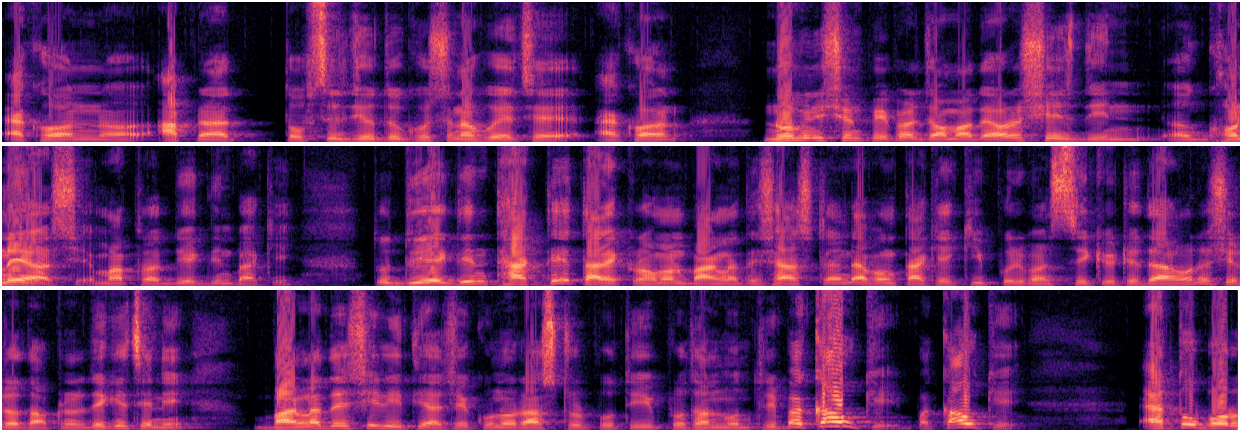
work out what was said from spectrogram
এখন আপনার তফসিল যেহেতু ঘোষণা হয়েছে, এখন নমিনেশন পেপার জমা দেওয়ারও শেষ দিন ঘনে আসে মাত্র দু একদিন বাকি। তো দু একদিন থাকতে তারেক রহমান বাংলাদেশে আসলেন এবং তাকে কি পরিমাণ সিকিউরিটি দেওয়া হলো সেটা তো আপনারা দেখেছেনই। বাংলাদেশের ইতিহাসে কোনো রাষ্ট্রপতি, প্রধানমন্ত্রী বা কাউকে বা কাউকে এত বড়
